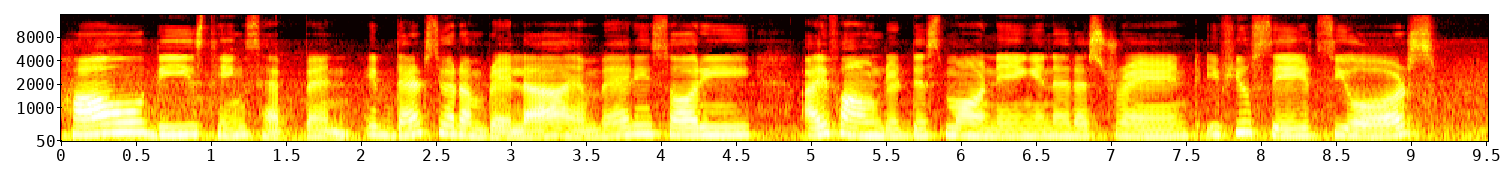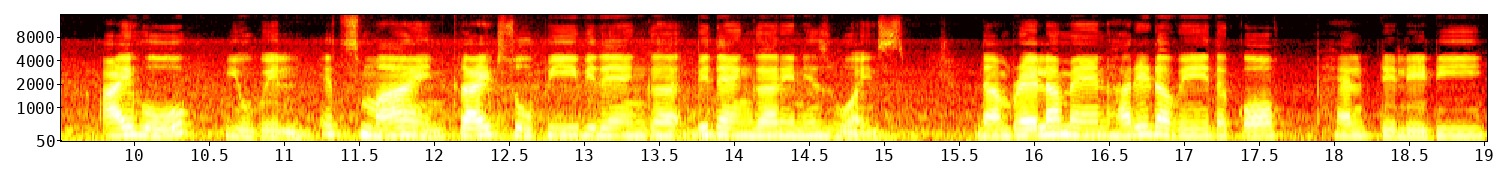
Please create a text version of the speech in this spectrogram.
how these things happen. If that's your umbrella, I am very sorry. I found it this morning in a restaurant. If you say it's yours, I hope you will. It's mine, cried Soapy with anger, with anger in his voice. The umbrella man hurried away. The cop helped a lady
